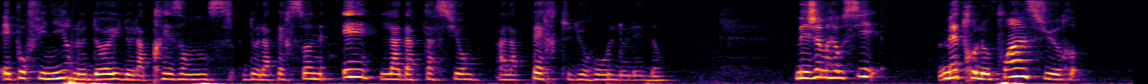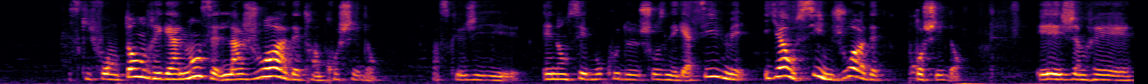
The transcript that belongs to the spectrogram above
Et pour finir, le deuil de la présence de la personne et l'adaptation à la perte du rôle de l'aidant. Mais j'aimerais aussi mettre le point sur ce qu'il faut entendre également, c'est la joie d'être un proche aidant. Parce que j'ai énoncé beaucoup de choses négatives, mais il y a aussi une joie d'être proche aidant. Et j'aimerais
